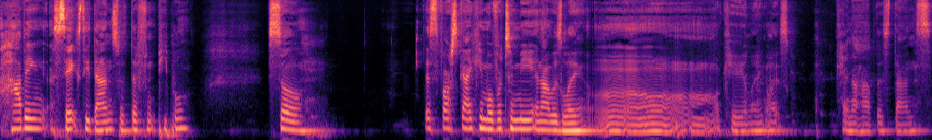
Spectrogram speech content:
having a sexy dance with different people. So, this first guy came over to me, and I was like, "Mm, okay, like, let's kind of have this dance.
